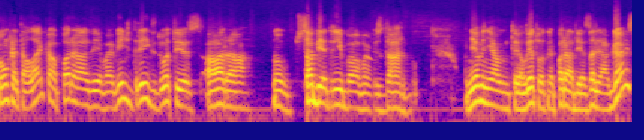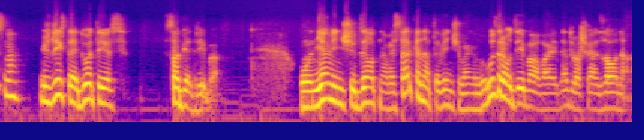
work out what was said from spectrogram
konkrētā laikā parādīja, vai viņš drīkst doties ārā nu, sabiedrībā vai uz darbu. Un, ja viņam tajā lietotnē parādījās zaļā gaisma, viņš drīkstēja doties sabiedrībā. Un, ja viņš ir dzeltenā vai sarkanā, tad viņš ir nu uzraudzībā vai nedrošajā zonā.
